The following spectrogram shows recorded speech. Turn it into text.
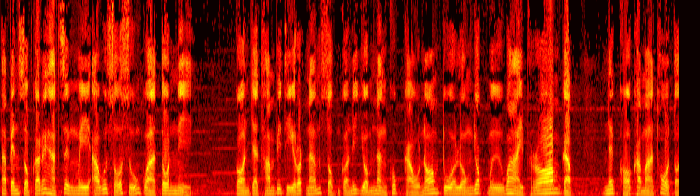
ถ้าเป็นศพคฤหัสซึ่งมีอาวุโสสูงกว่าตนนี่ ก่อนจะทำพิธีรดน้ำศพก็นิยมนั่งคุกเข่าน้อมตัวลงยกมือไหว้พร้อมกับ นึกขอขมาโทษต่อ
